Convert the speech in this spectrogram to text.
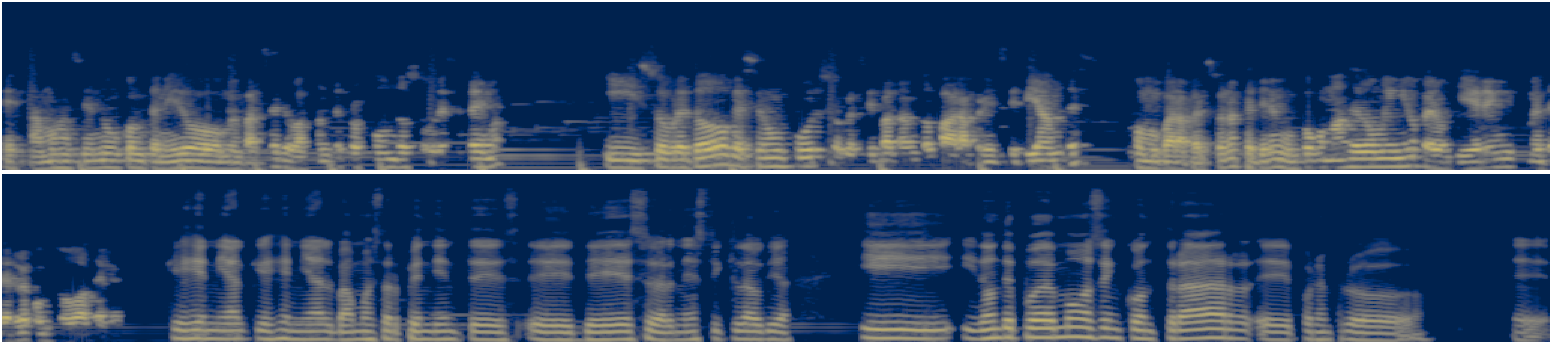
Estamos haciendo un contenido, me parece que bastante profundo sobre ese tema y sobre todo que sea un curso que sirva tanto para principiantes como para personas que tienen un poco más de dominio pero quieren meterle con todo a Telegram. Qué genial, qué genial. Vamos a estar pendientes eh, de eso, Ernesto y Claudia. ¿Y, y dónde podemos encontrar, eh, por ejemplo, eh,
